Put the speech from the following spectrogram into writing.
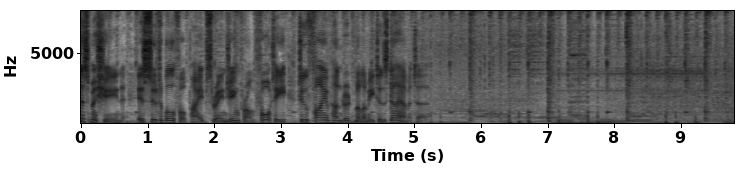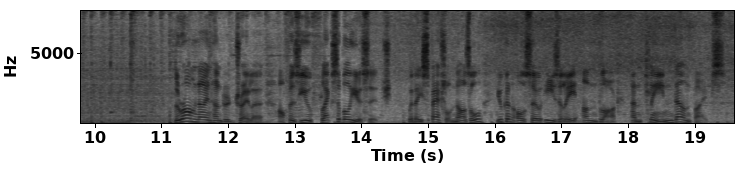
This machine is suitable for pipes ranging from 40 to 500 millimeters diameter. The ROM 900 trailer offers you flexible usage. With a special nozzle, you can also easily unblock and clean downpipes.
